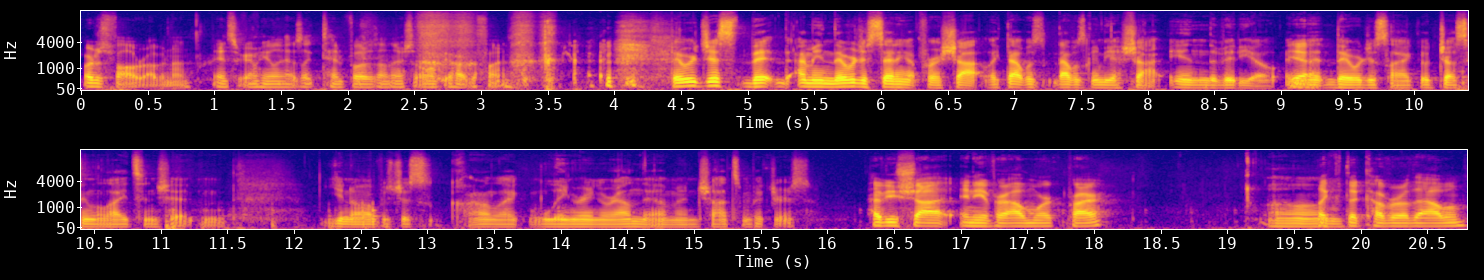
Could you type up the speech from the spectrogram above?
or just follow Robin on Instagram. He only has like ten photos on there, so it won't be hard to find. they were just they, i mean they were just setting up for a shot like that was that was gonna be a shot in the video and Yeah. they, were just like adjusting the lights and shit and you know i was just kind of like lingering around them and shot some pictures Have you shot any of her album work prior, um, like the cover of the album?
